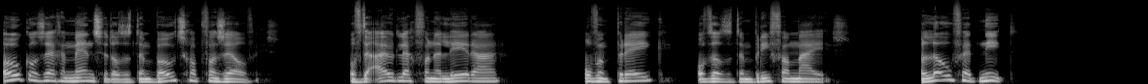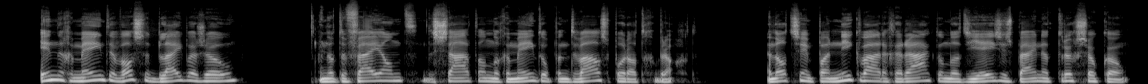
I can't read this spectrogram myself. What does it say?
Ook al zeggen mensen dat het een boodschap vanzelf is, of de uitleg van een leraar, of een preek, of dat het een brief van mij is. Geloof het niet. In de gemeente was het blijkbaar zo en dat de vijand, de Satan, de gemeente op een dwaalspoor had gebracht. En dat ze in paniek waren geraakt omdat Jezus bijna terug zou komen.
